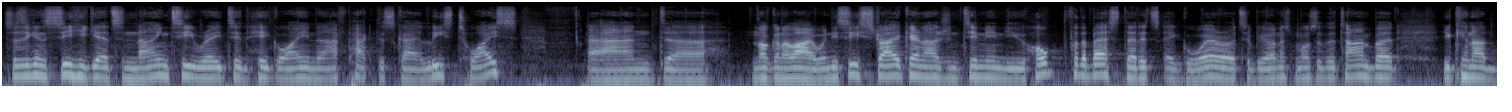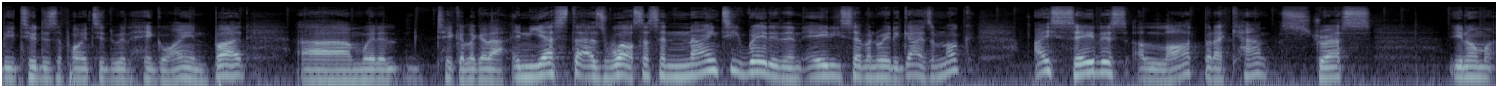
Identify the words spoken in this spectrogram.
So as you can see, he gets 90 rated Higuain, and I've packed this guy at least twice, and uh, not gonna lie, when you see striker and Argentinian, you hope for the best that it's Aguero, to be honest, most of the time, but you cannot be too disappointed with Higuain. But, um, wait take a look at that. Iniesta as well, so that's a 90 rated and 87 rated. Guys, I'm not, I say this a lot, but I can't stress, you know, my,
